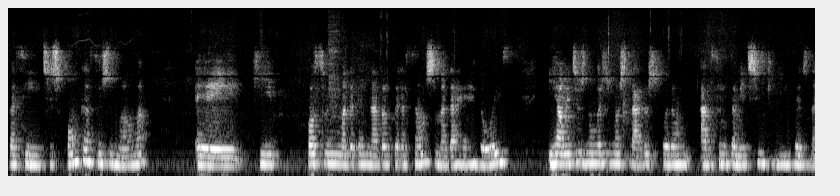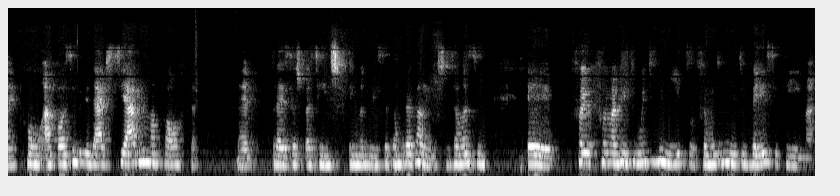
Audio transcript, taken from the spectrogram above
pacientes com câncer de mama, é, que possuem uma determinada alteração chamada HER2, e realmente os números mostrados foram absolutamente incríveis, né? Com a possibilidade, se abre uma porta, né, para essas pacientes que têm uma doença tão prevalente. Então, assim, é, foi, foi um evento muito bonito, foi muito bonito ver esse tema,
